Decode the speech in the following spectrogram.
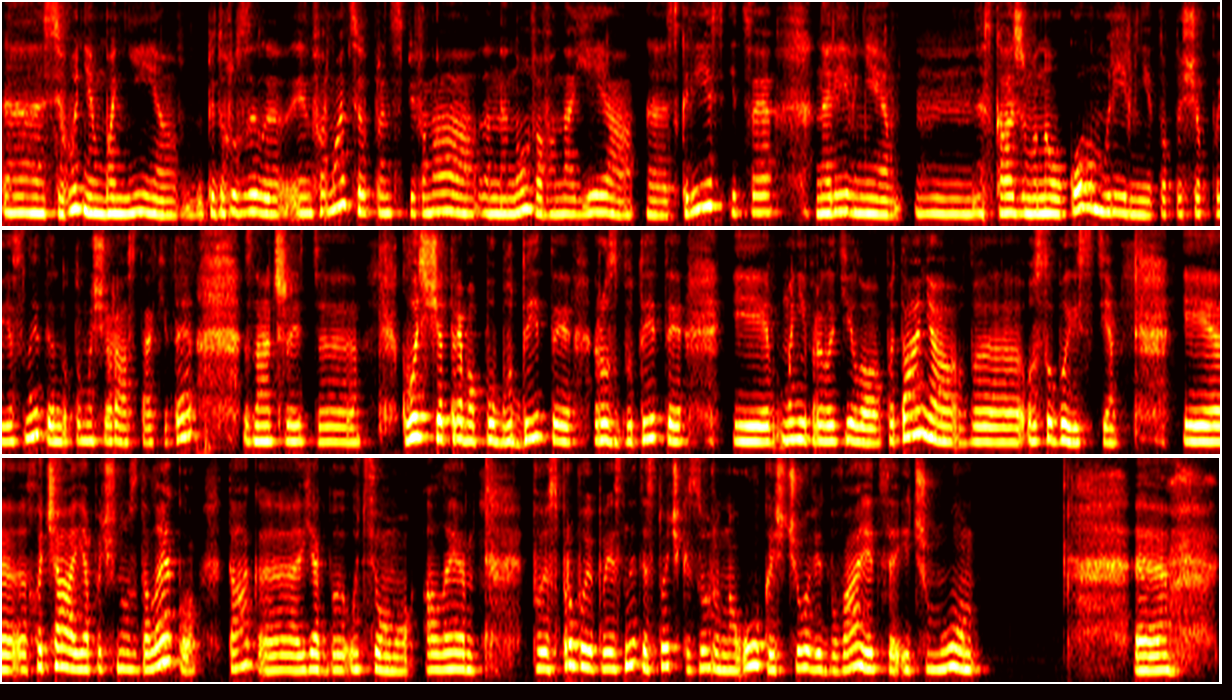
Е, Сьогодні мені підгрузили інформацію, в принципі, вона не нова, вона є е, скрізь, і це на рівні, скажімо, науковому рівні, тобто, щоб пояснити, ну тому що раз так іде, значить, е, когось ще треба побудити, розбудити. І мені прилетіло питання в особисті. І е, хоча я почну здалеку, так, е, якби у цьому, але спробую пояснити з точки зору науки, що відбувається і чому е,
